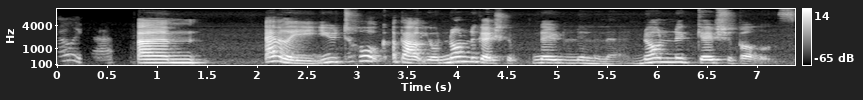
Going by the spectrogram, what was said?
Hell yeah. Um, Emily, you talk about your non-negotiable no, no, no, no, non-negotiables.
